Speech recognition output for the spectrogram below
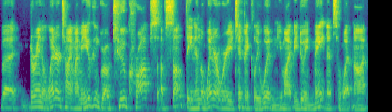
But during the winter time, I mean, you can grow two crops of something in the winter where you typically wouldn't. You might be doing maintenance and whatnot.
